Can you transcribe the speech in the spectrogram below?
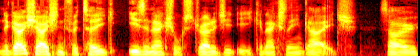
Negotiation fatigue is an actual strategy that you can actually engage. So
